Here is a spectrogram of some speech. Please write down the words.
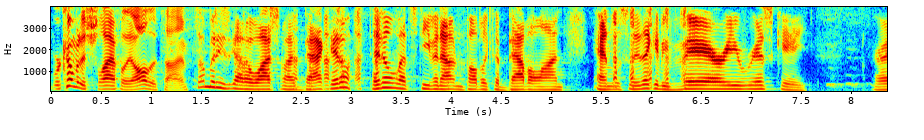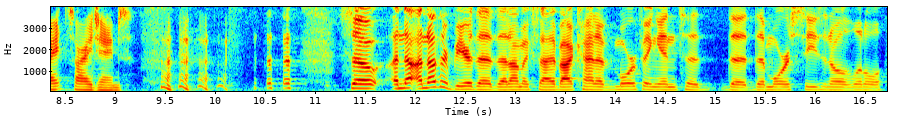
we're coming to Schlafly all the time. Somebody's got to watch my back. They don't. They don't let Stephen out in public to babble on endlessly. They could be very risky. Right? Sorry, James. So an- another beer that, that I'm excited about, kind of morphing into the, the more seasonal, little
